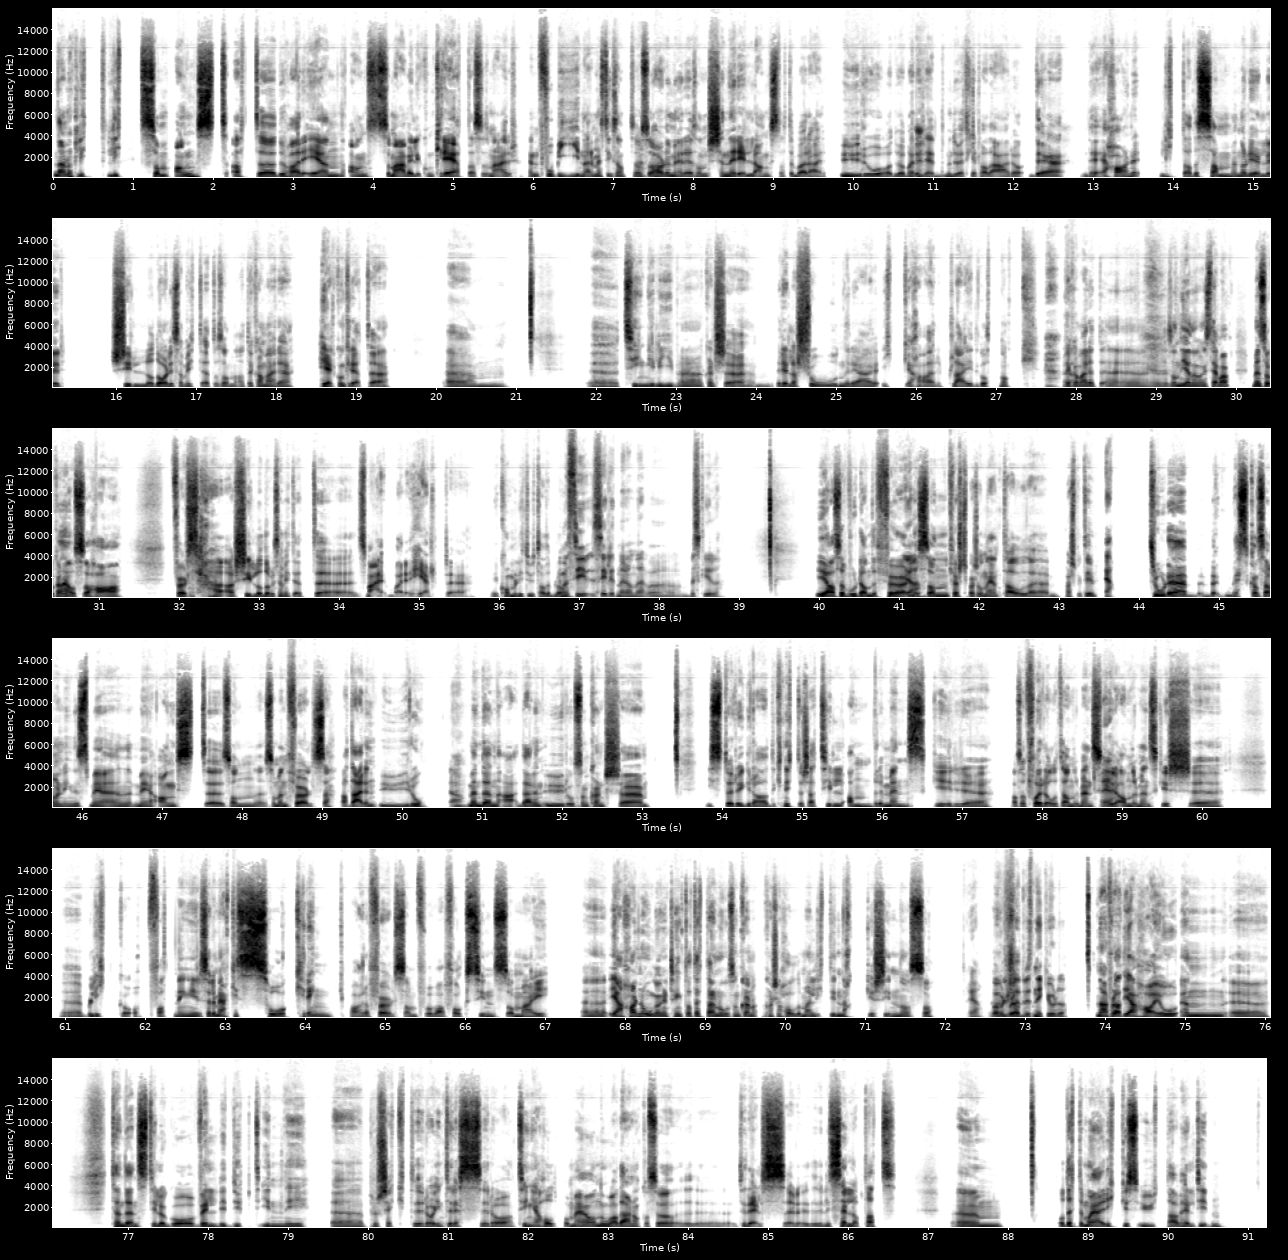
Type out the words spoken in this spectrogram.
Det er nok litt, litt som angst, at uh, du har en angst som er veldig konkret, altså som er en fobi, nærmest, ikke sant? Og så har du mer sånn generell angst, at det bare er uro, og du er bare redd, men du vet ikke helt hva det er. Og det, det Jeg har litt av det samme når det gjelder skyld og dårlig samvittighet og sånn, at det kan være helt konkrete øh, ting i livet, kanskje relasjoner jeg ikke har pleid godt nok. Det kan være et et sånn gjennomgangstema. Men så kan jeg også ha følelse av skyld og dårlig samvittighet eh, som er bare helt eh, Vi kommer litt ut av det blå. Men si, si litt mer om det. Beskriv det. Ja, altså hvordan det føles, Ja. sånn førsteperson-entall-perspektiv. Ja. Tror det best kan sammenlignes med, med angst eh, sånn som en følelse. At det er en uro, Ja. men den er, det er en uro som kanskje i større grad knytter seg til andre mennesker eh, Altså forholdet til andre mennesker, Ja. andre menneskers eh, eh, blikk og oppfatninger. Selv om jeg er ikke så krenkbar og følsom for hva folk syns om meg. Jeg har noen ganger tenkt at dette er noe som kan, kanskje holder meg litt i nakkeskinnet også. Ja. Hva ville skjedd hvis den ikke gjorde det? Nei, for jeg har jo en uh, tendens til å gå veldig dypt inn i prosjekter og interesser og ting jeg holder på med, og noe av det er nok også eh, til dels eh, litt selvopptatt. Um, og dette må jeg rykkes ut av hele tiden.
